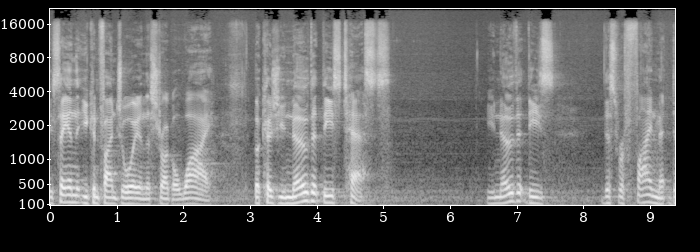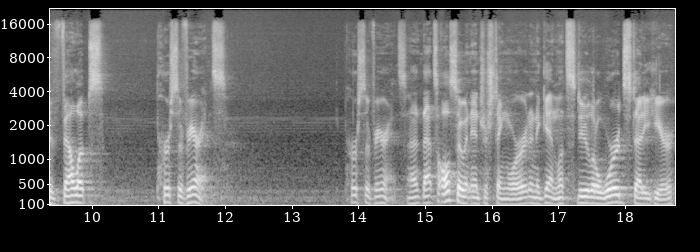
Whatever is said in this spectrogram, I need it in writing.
He's saying that you can find joy in the struggle. Why? Because you know that these tests, you know that these, this refinement develops perseverance. Perseverance. Uh, that's also an interesting word. And again, let's do a little word study here.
